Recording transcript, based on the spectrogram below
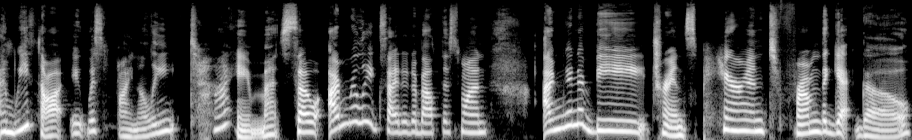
And we thought it was finally time. So I'm really excited about this one. I'm going to be transparent from the get go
